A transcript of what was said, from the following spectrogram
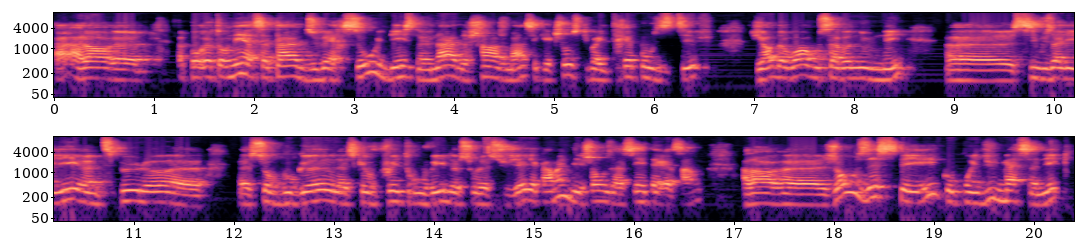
alors, euh, pour retourner à cette ère du verso, eh bien, c'est un ère de changement. C'est quelque chose qui va être très positif. J'ai hâte de voir où ça va nous mener. Euh, si vous allez lire un petit peu là, sur Google ce que vous pouvez trouver là, sur le sujet, il y a quand même des choses assez intéressantes. Alors, euh, j'ose espérer qu'au point de vue maçonnique,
